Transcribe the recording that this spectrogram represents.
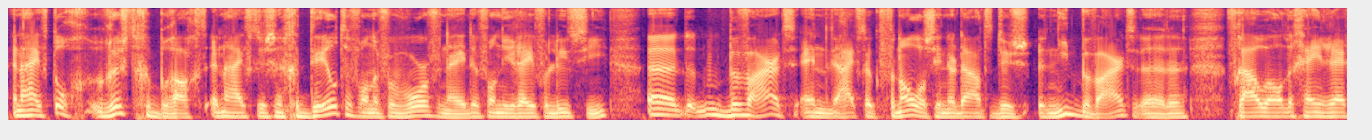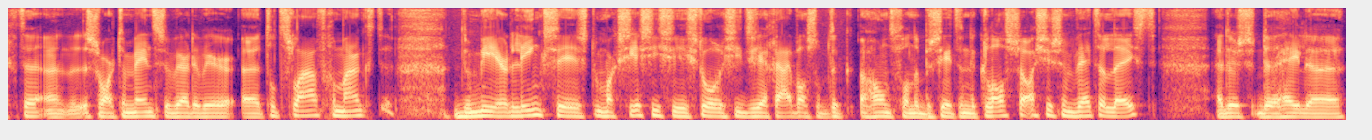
En hij heeft toch rust gebracht. En hij heeft dus een gedeelte van de verworvenheden van die revolutie bewaard. En hij heeft ook van alles inderdaad dus niet bewaard. de vrouwen hadden geen rechten. de zwarte mensen werden weer tot slaaf gemaakt. De meer linkse, marxistische historici die zeggen hij was op de hand van de bezittende klasse als je zijn wetten leest. En dus de hele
